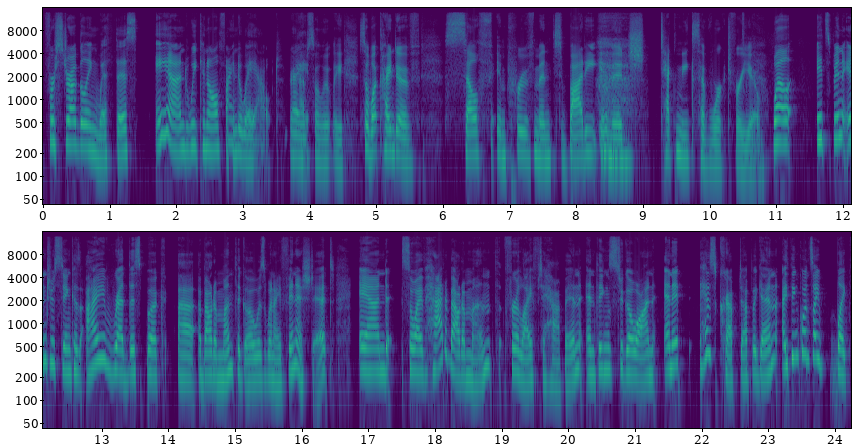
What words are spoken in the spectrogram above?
for struggling with this. And we can all find a way out, right? Absolutely. So what kind of self improvement body image techniques have worked for you? Well, it's been interesting because I read this book uh, about a month ago, was when I finished it. And so I've had about a month for life to happen and things to go on. And it has crept up again. I think once I like,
